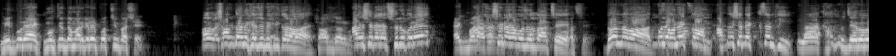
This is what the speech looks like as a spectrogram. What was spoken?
মিরপুর এক মুক্তিযুদ্ধ মার্কেটের পশ্চিম পাশে। সব ধরনের খেজুর বিক্রি করা হয়। সব ধরনের। আড়াইশো টাকা শুরু করে একবার আঠারোশো টাকা পর্যন্ত আছে। ধন্যবাদ। বলে অনেক কম। আপনি এসে দেখতেছেন কি? না খাজুর যেভাবে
